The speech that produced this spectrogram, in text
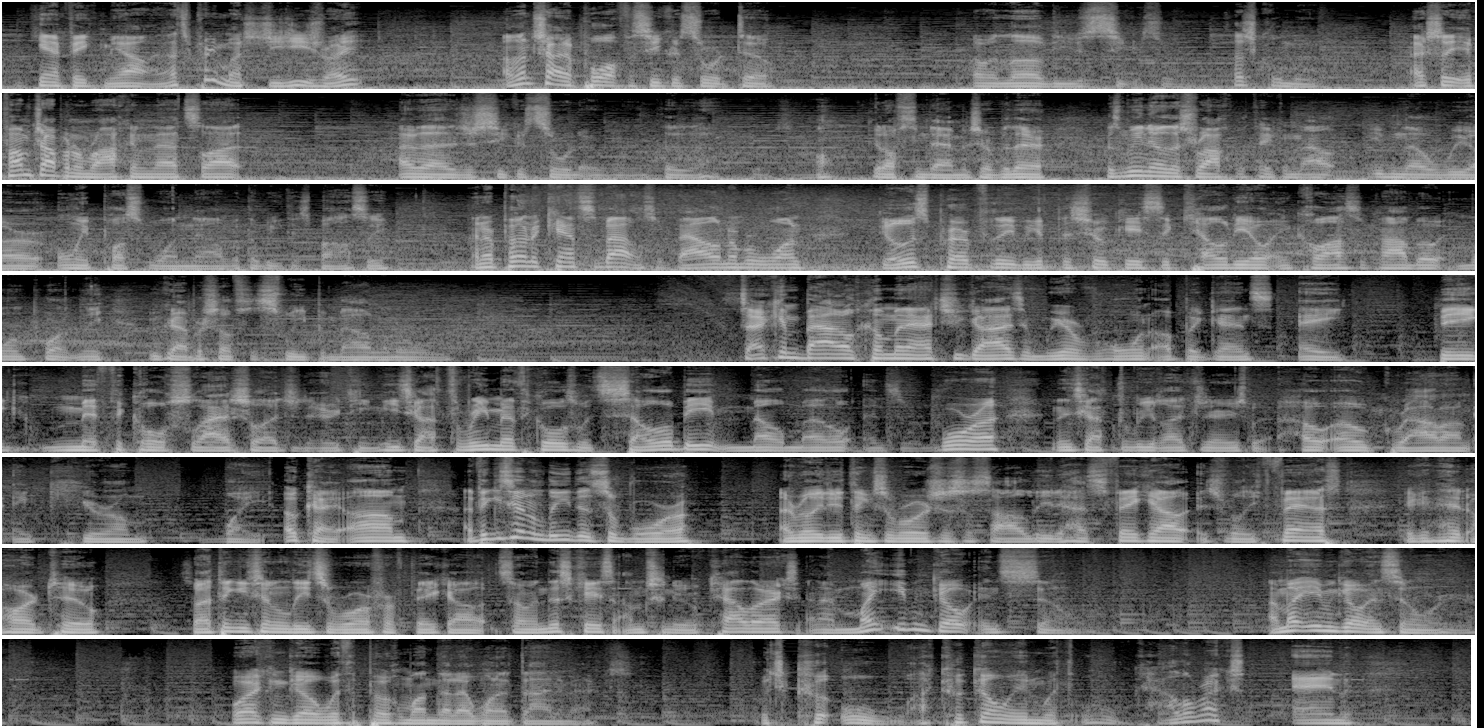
You can't fake me out, and that's pretty much GG's, right? I'm gonna try to pull off a Secret Sword too. I would love to use Secret Sword. Such a cool move. Actually, if I'm dropping a rock in that slot, I'd rather just Secret Sword over into the uh, get off some damage over there because we know this rock will take him out even though we are only plus one now with the weakness policy and our opponent cancels the battle so battle number one goes perfectly we get to showcase the Keldeo and Coalossal combo and more importantly we grab ourselves a sweep in battle number one. Second battle coming at you guys and we are rolling up against a big mythical slash legendary team. He's got three mythicals with Celebi, Melmetal, and Zeraora, and he's got three legendaries with Ho-Oh, Groudon, and Kyurem White. Okay, um, I think he's gonna lead the Zeraora. I really do think Zeraora is just a solid lead. It has fake out, it's really fast, it can hit hard too. So I think he's gonna lead Zeraora for fake out. So in this case, I'm just gonna go Calyrex, and I might even go Incineroar. I might even go Incineroar here. Or I can go with a Pokemon that I want at Dynamax. Which could, oh, I could go in with, oh, Calyrex and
